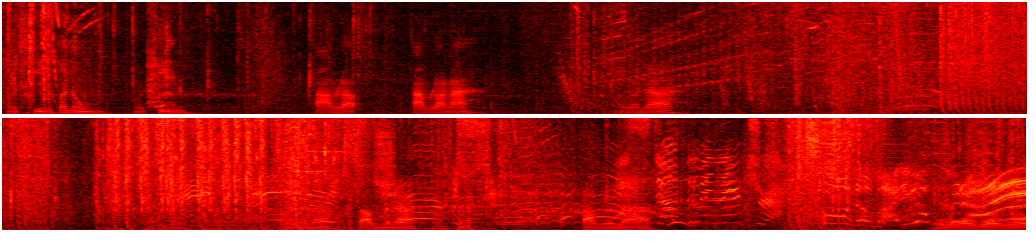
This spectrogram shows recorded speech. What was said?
หัวจริงพ่อหนุ่มหัวจิงตามแล้วตามแล้วนะเอา้วนะเอาแล้วนะตามเลยนะตามเลยนะโอ้โหโว้โว้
